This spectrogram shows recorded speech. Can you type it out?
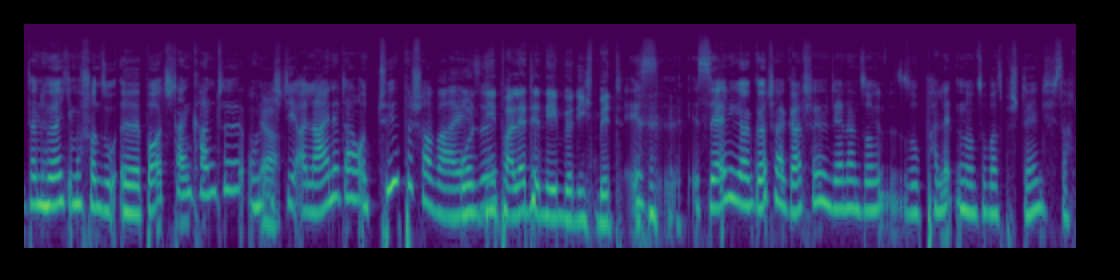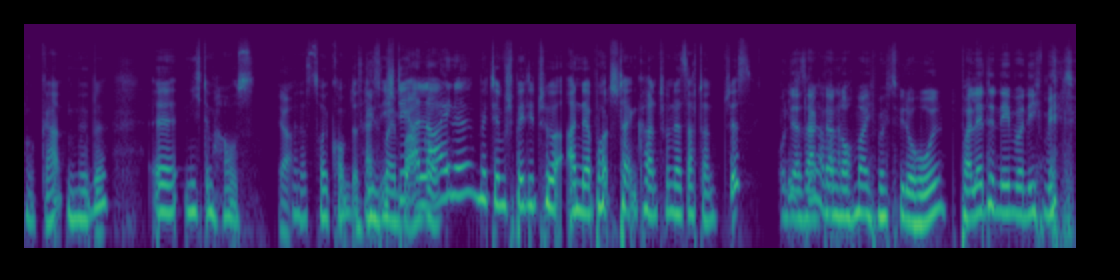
dann höre ich immer schon so äh, Bordsteinkante und Ja. ich stehe alleine da und typischerweise Und die Palette nehmen wir nicht mit. ist, ist selbiger Göttergatte, der dann so, so Paletten und sowas bestellt, ich sag nur Gartenmöbel, äh, nicht im Haus, Ja. wenn das Zeug kommt. Das heißt, Diesmal ich stehe alleine mit dem Spediteur an der Bordsteinkante und der sagt dann Tschüss. Und er sagt dann nochmal, ich möchte es wiederholen, Palette nehmen wir nicht mit.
